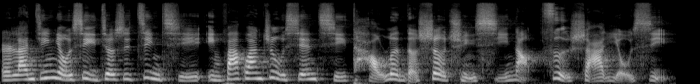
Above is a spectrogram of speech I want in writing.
而蓝鲸游戏就是近期引发关注、掀起讨论的社群洗脑自杀游戏。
